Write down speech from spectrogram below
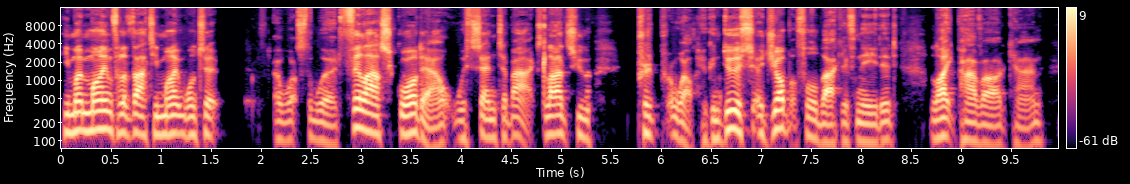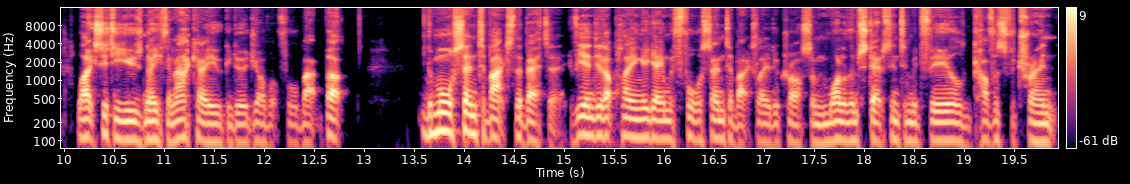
he might mindful of that he might want to uh, what's the word fill our squad out with centre backs lads who well, who can do a, a, job at fullback if needed, like Pavard can, like City used Nathan Ake, who can do a job at fullback. But the more centre backs, the better. If he ended up playing a game with four centre backs laid across and one of them steps into midfield, covers for Trent,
